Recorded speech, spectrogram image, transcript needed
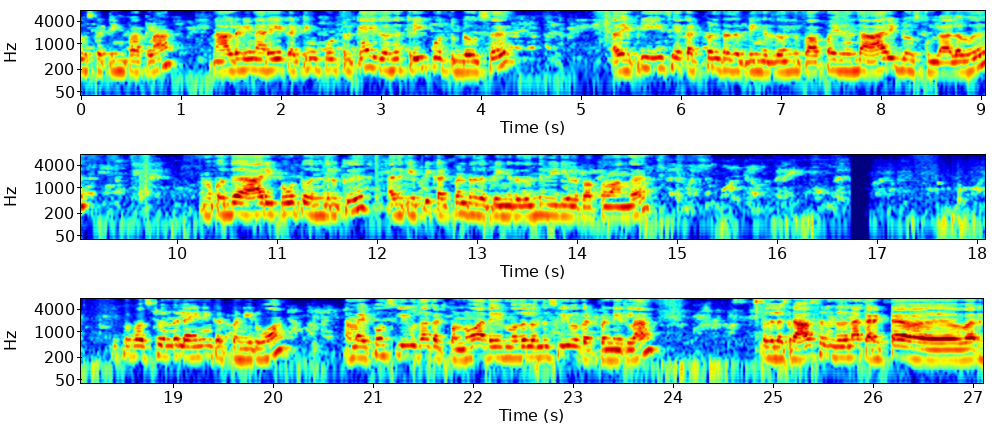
ப்ளவுஸ் கட்டிங் பார்க்கலாம். நான் ஆல்ரெடி நிறைய கட்டிங் போட்டிருக்கேன். இது வந்து த்ரீ ஃபோர்த் ப்ளவுஸு அதை எப்படி ஈஸியாக கட் பண்ணுறது அப்படிங்கிறத வந்து பார்ப்போம். இது வந்து ஆரி ப்ளவுஸ்க்குள்ள அளவு. நமக்கு வந்து ஆரி போட்டு வந்திருக்கு. அதுக்கு எப்படி கட் பண்ணுறது அப்படிங்கிறது வந்து வீடியோவில் பார்ப்போம். வாங்க. இப்போ ஃபஸ்ட்டு வந்து லைனிங் கட் பண்ணிடுவோம். நம்ம எப்போவும் ஸ்லீவ் தான் கட் பண்ணுவோம். அதே முதல்ல வந்து ஸ்லீவை கட் பண்ணிடலாம். இப்போ இதில் கிராஸ் இருந்ததுன்னா கரெக்டாக வர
